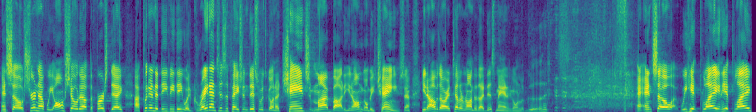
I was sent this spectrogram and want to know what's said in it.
and so sure enough, we all showed up the first day. I put in the DVD with great anticipation. This was going to change my body. You know, I'm going to be changed. You know, I was already telling Rhonda like, this man is going to look good. and so we hit play and hit play,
